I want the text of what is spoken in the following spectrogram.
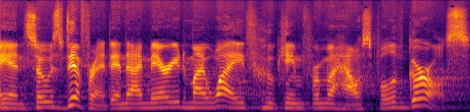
And so it was different. And I married my wife who came from a house full of girls.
